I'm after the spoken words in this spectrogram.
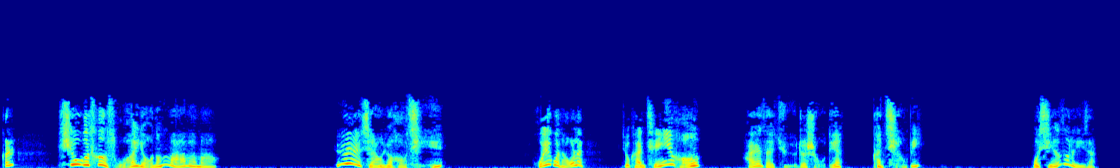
可是修个厕所有那么麻烦吗？越想越好奇，回过头来就看秦一恒还在举着手电看墙壁。我寻思了一下，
